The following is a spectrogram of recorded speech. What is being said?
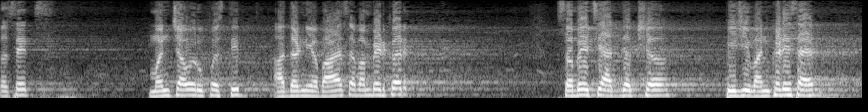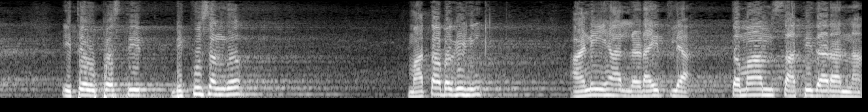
तसेच मंचावर उपस्थित आदरणीय बाळासाहेब आंबेडकर सभेचे अध्यक्ष पी जी वानखडे साहेब इथे उपस्थित भिक्खू संघ माता भगिनी आणि ह्या लढाईतल्या तमाम साथीदारांना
